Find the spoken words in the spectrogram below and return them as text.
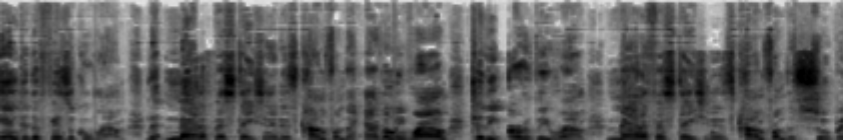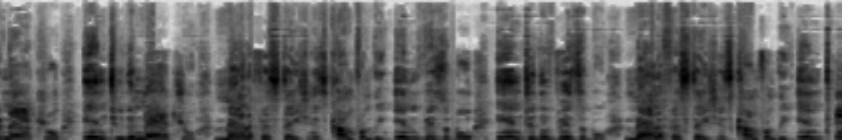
into the physical realm. That manifestation. It has come from the heavenly realm to the earthly realm. Manifestation. It has come from the supernatural into the natural. Manifestation. It's come from the invisible into the visible. Manifestation. It's come from the intangible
